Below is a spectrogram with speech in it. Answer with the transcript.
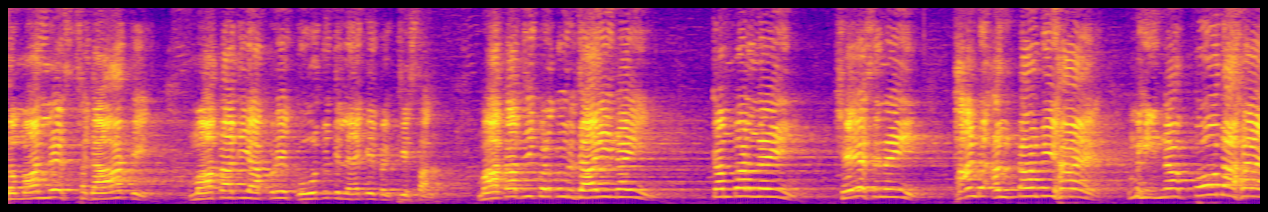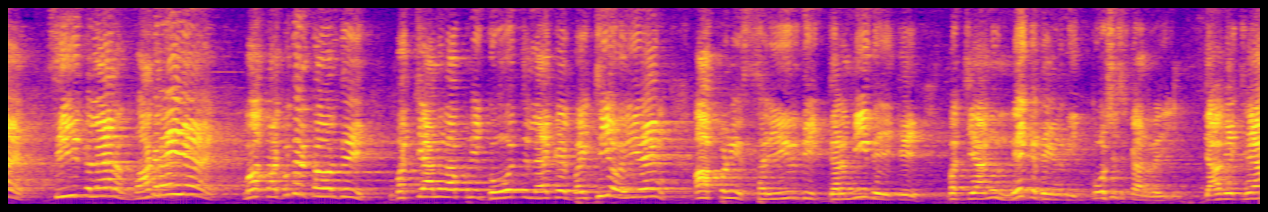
ਦਮਾਲੇ ਸਜਾ ਕੇ ਮਾਤਾ ਜੀ ਆਪਣੇ ਗੋਦ ਵਿੱਚ ਲੈ ਕੇ ਬੈਠੇ ਸਨ। ਮਾਤਾ ਜੀ ਕੋਲ ਕੋਈ ਰਜਾਈ ਨਹੀਂ, ਕੰਬਲ ਨਹੀਂ, ਖੇਸ ਨਹੀਂ, ਠੰਡ ਅੰਤਾਂ ਦੀ ਹੈ, ਮਹੀਨਾ ਪੋਹ ਹੈ, ਸੀਤ ਲਹਿਰ ਵਗ ਰਹੀ ਹੈ। ਮਾਤਾ ਗੁਜਰ ਕੌਰ ਜੀ, ਬੱਚਿਆਂ ਨੂੰ ਆਪਣੀ ਗੋਦ 'ਚ ਲੈ ਕੇ ਬੈਠੀ ਹੋਈ ਹੈ। ਆਪਣੇ ਸਰੀਰ ਦੀ ਗਰਮੀ ਦੇ ਕੇ ਬੱਚਿਆਂ ਨੂੰ ਨਿੱਘ ਦੇਣ ਦੀ ਕੋਸ਼ਿਸ਼ ਕਰ ਰਹੀ ਹੈ। ਜਾ ਵੇਖਿਆ,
